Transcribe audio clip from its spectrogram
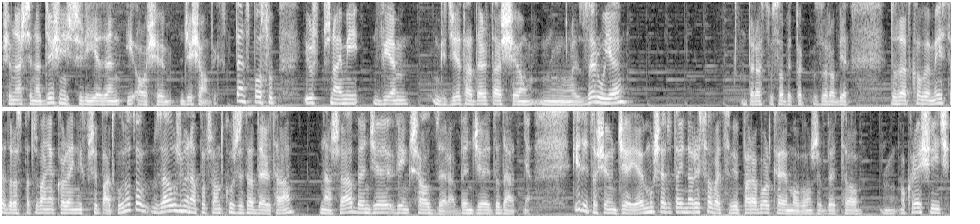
18 nad 10, czyli 1,8. W ten sposób już przynajmniej wiem, gdzie ta delta się mm, zeruje. Teraz tu sobie tak zrobię dodatkowe miejsce do rozpatrywania kolejnych przypadków. No to załóżmy na początku, że ta delta nasza będzie większa od zera, będzie dodatnia. Kiedy to się dzieje? Muszę tutaj narysować sobie parabolkę emową, żeby to mm, określić.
